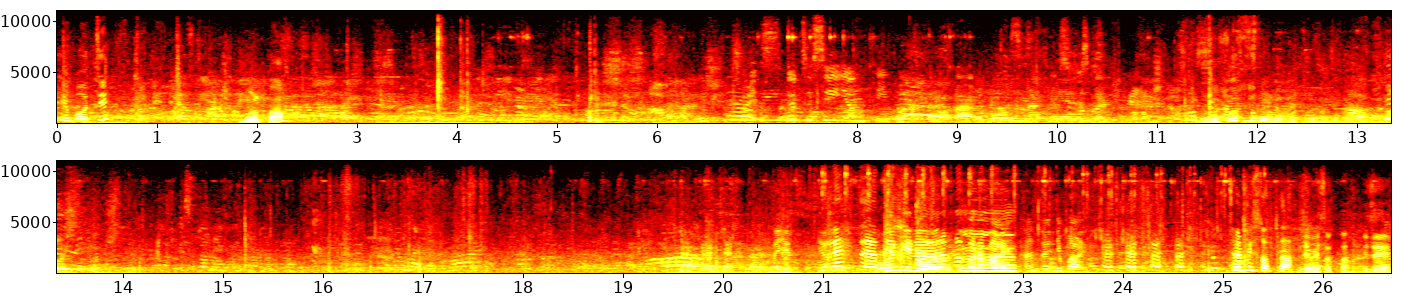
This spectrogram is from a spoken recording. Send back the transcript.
이게 뭐지? 뭘까? It's good to see young people up and about. All the madness is good. 이거 같은데. 올리브. And then you buy. 재밌었다. 재밌었다. 이제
